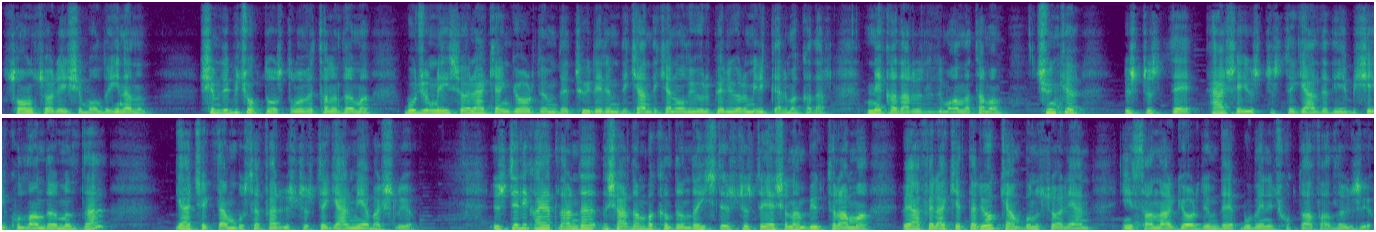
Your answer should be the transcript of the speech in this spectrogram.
Son söyleyişim oldu inanın. Şimdi birçok dostumu ve tanıdığımı bu cümleyi söylerken gördüğümde tüylerim diken diken oluyor, ürperiyorum iliklerime kadar. Ne kadar üzüldüğümü anlatamam. Çünkü üst üste her şey üst üste geldi diye bir şey kullandığımızda gerçekten bu sefer üst üste gelmeye başlıyor. Üstelik hayatlarında dışarıdan bakıldığında hiç de üst üste yaşanan büyük travma veya felaketler yokken bunu söyleyen insanlar gördüğümde bu beni çok daha fazla üzüyor.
